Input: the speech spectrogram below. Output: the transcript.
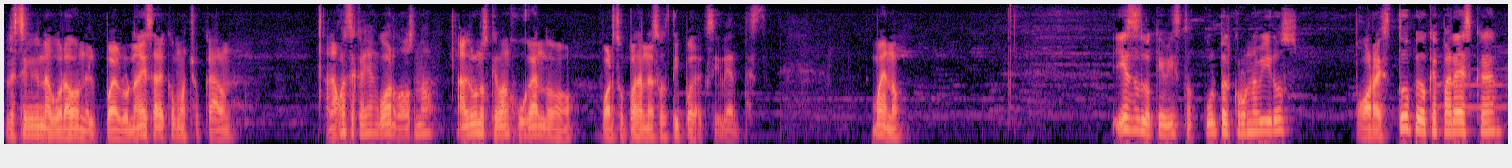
Recién inaugurado en el pueblo. Nadie sabe cómo chocaron. A lo mejor se caían gordos, ¿no? Algunos que van jugando, por eso pasan esos tipos de accidentes. Bueno. Y eso es lo que he visto. Culpa el coronavirus. Por estúpido que parezca.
